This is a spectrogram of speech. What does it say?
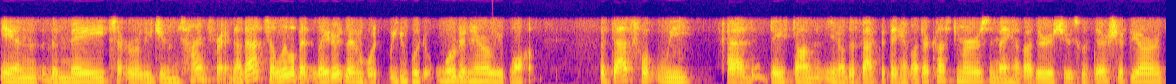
in the May to early June timeframe. Now, that's a little bit later than what we would ordinarily want, but that's what we had based on you know the fact that they have other customers and they have other issues with their shipyards,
